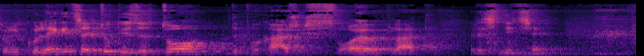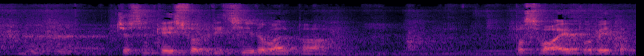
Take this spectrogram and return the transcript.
Torej, kolegica je tukaj zato, da pokažeš svojo plat resnice. Če sem kaj sfabriciral ali pa po svoje povedal.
